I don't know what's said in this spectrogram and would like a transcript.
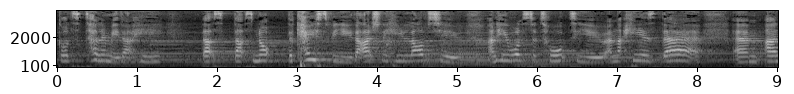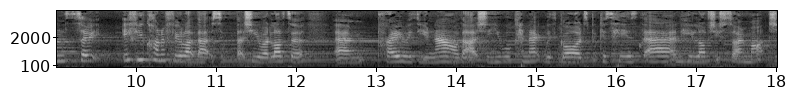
God's telling me that He that's that's not the case for you that actually he loves you and he wants to talk to you and that he is there um, and so if you kind of feel like that's, that's you, I'd love to um, pray with you now that actually you will connect with God because He is there and He loves you so much.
